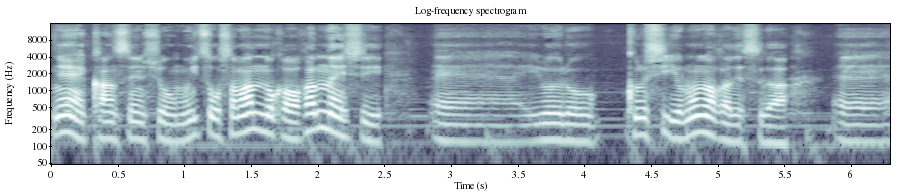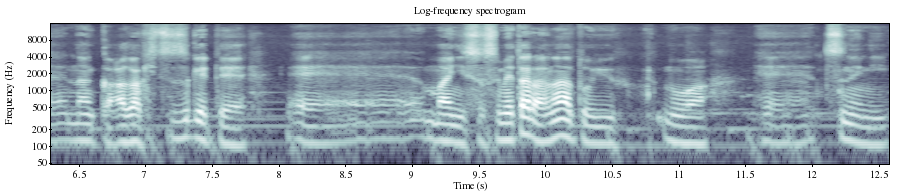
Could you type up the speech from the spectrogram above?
ね感染症もいつ収まるのか分かんないし、えー、いろいろ苦しい世の中ですが、えー、なんかあがき続けて、えー、前に進めたらなというのは、えー、常に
